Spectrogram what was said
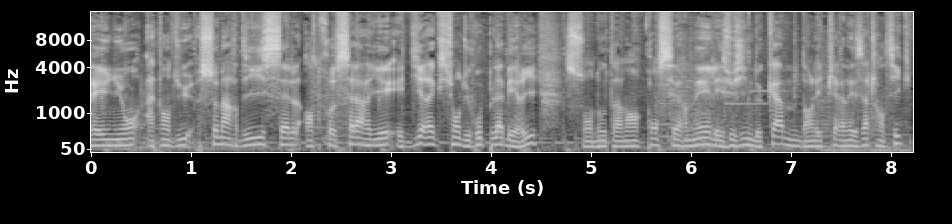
Réunion attendue ce mardi, celle entre salariés et direction du groupe Labéry. Sont notamment concernées les usines de Cam dans les Pyrénées-Atlantiques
